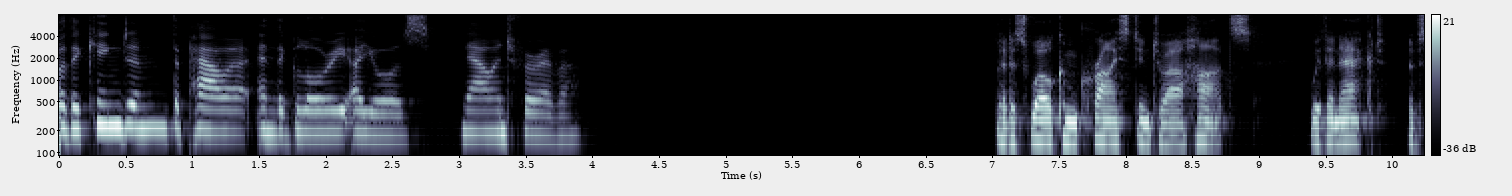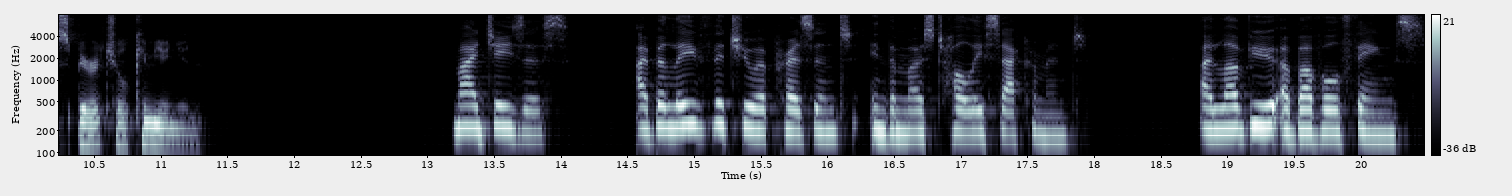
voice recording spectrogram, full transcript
For the kingdom, the power, and the glory are yours, now and forever. Let us welcome Christ into our hearts with an act of spiritual communion. My Jesus, I believe that you are present in the most holy sacrament. I love you above all things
